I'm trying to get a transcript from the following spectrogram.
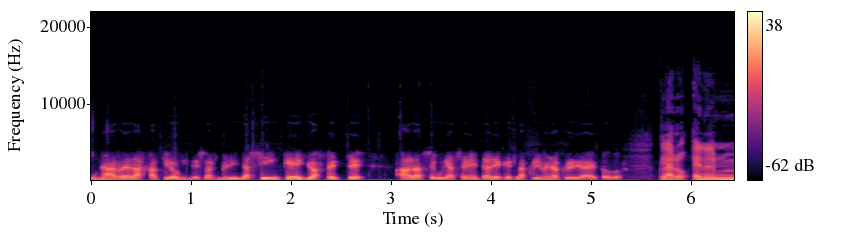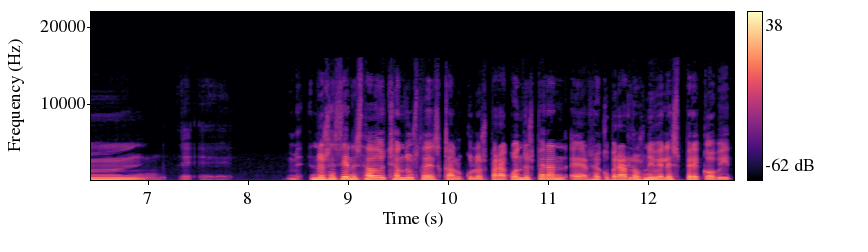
una relajación de esas medidas sin que ello afecte a la seguridad sanitaria, que es la primera prioridad de todos. Claro, en el... Eh, no sé si han estado echando ustedes cálculos. ¿Para cuándo esperan eh, recuperar los niveles pre-COVID?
